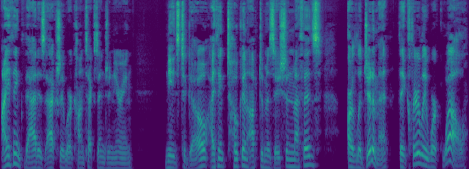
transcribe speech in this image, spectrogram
I think that is actually where context engineering needs to go. I think token optimization methods are legitimate, they clearly work well,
